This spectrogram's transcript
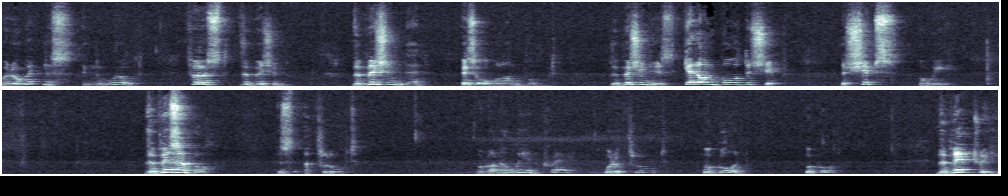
We're a witness in the world. First, the vision. The vision then is all on board. The vision is get on board the ship. The ship's away. The visible is afloat. We're on our way in prayer. We're afloat. We're good. We're good. The victory,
